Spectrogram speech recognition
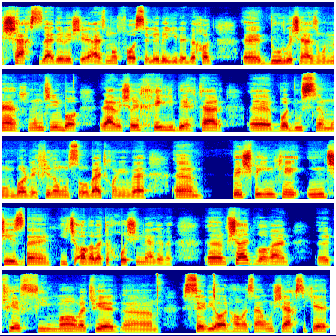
شخص زده بشه از ما فاصله بگیره بخواد دور بشه از ما. نه. ما می‌تونیم با روش های خیلی بهتر با دوستمون با رفیقمون صحبت کنیم و بهش بگیم که این چیز هیچ عاقبت خوشی نداره. شاید واقعا توی فیلم ها و توی سریال ها مثلا اون شخصی که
